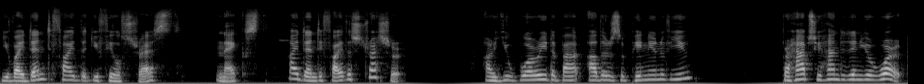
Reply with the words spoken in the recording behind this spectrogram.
You've identified that you feel stressed. Next, identify the stressor. Are you worried about others' opinion of you? Perhaps you handed in your work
